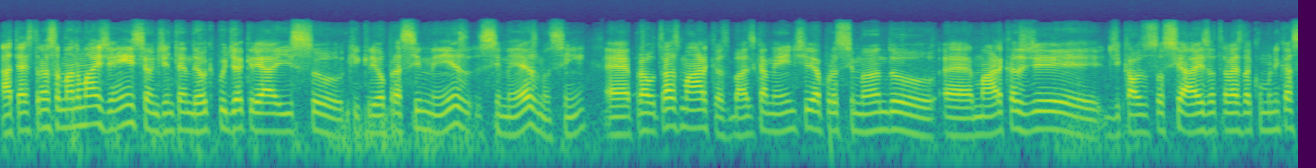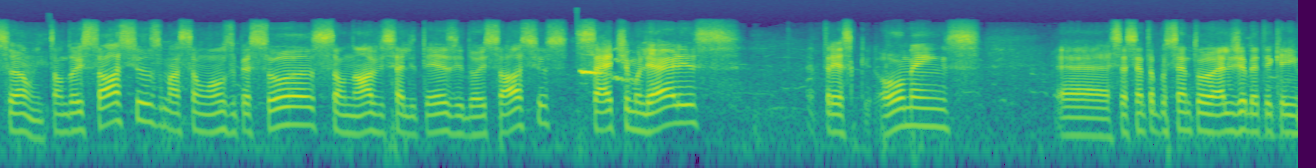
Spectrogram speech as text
até se transformar numa agência onde entendeu que podia criar isso que criou para si, mes si mesmo, assim, é, para outras marcas, basicamente aproximando é, marcas de, de causas sociais através da comunicação. São dois sócios, mas são 11 pessoas, são nove CLTs e dois sócios, sete mulheres, três homens, é, 60% LGBTQI+,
